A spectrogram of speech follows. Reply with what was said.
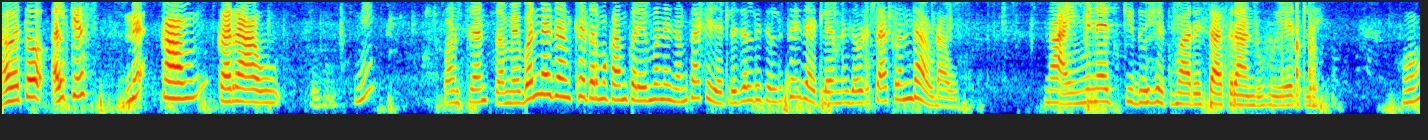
હવે તો અલ્કેશને કામ કરાવું છું ને? પણ ફ્રેન્ડ્સ અમે બંને જણ ખેતરમાં કામ કરીએ, બંને જણ થાકી જાય, એટલે જલ્દી જલ્દી થઈ જાય, એટલે એમને જોડે શાક રંધાવડાવું ના, એમને જ કીધું છે કે મારે શાક રાંધવું હોય એટલે. હો?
